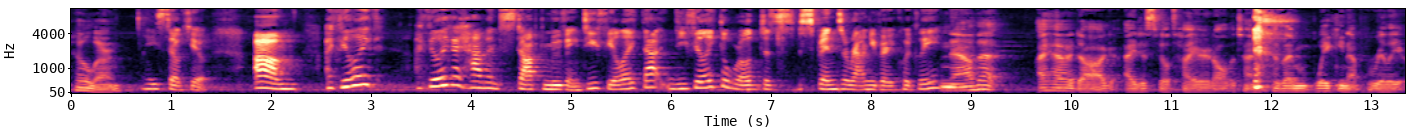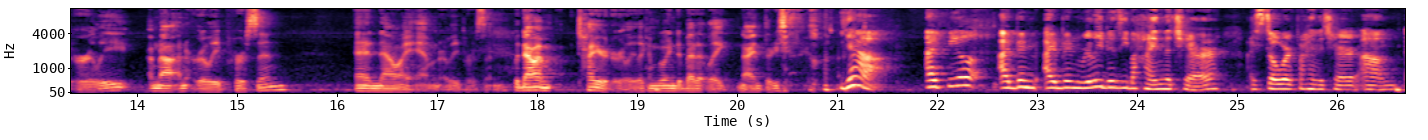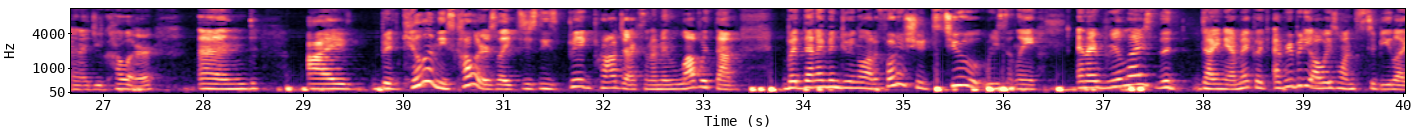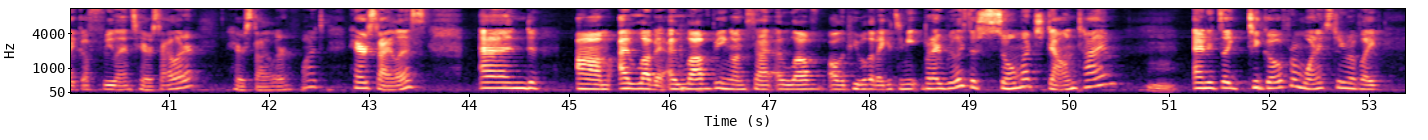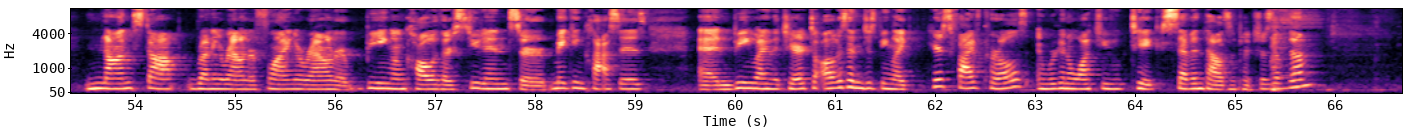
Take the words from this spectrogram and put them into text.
He'll learn. He's so cute. Um, I feel like I feel like I haven't stopped moving. Do you feel like that? Do you feel like the world just spins around you very quickly? Now that I have a dog, I just feel tired all the time because I'm waking up really early. I'm not an early person, and now I am an early person. But now I'm tired early. Like I'm going to bed at like 9 o'clock. Yeah, I feel I've been I've been really busy behind the chair. I still work behind the chair, um, and I do color, and I've been killing these colors, like just these big projects, and I'm in love with them. But then I've been doing a lot of photo shoots too recently, and I realized the dynamic. Like everybody always wants to be like a freelance hairstyler, hairstyler, what hairstylist, and um, I love it. I love being on set. I love all the people that I get to meet. But I realize there's so much downtime, and it's like to go from one extreme of like nonstop running around or flying around or being on call with our students or making classes and being behind the chair to all of a sudden just being like, here's five curls, and we're gonna watch you take seven thousand pictures of them,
